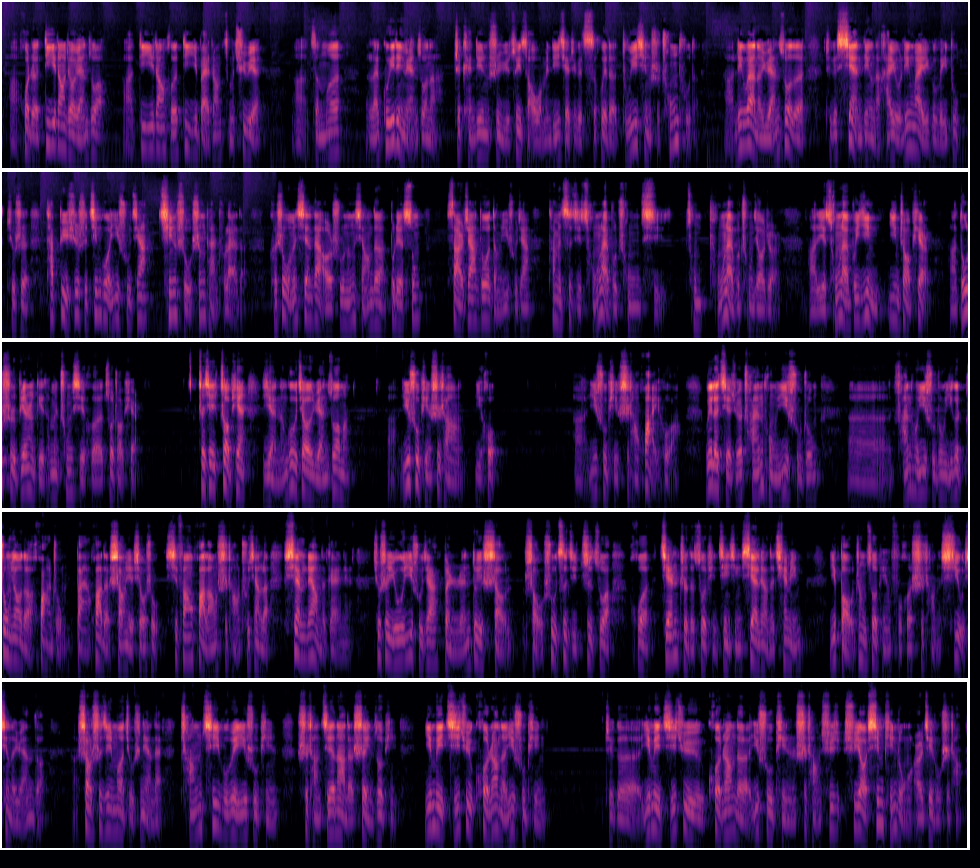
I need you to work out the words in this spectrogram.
啊，或者第一张叫原作啊？第一张和第一百张怎么区别？啊，怎么来规定原作呢？这肯定是与最早我们理解这个词汇的独一性是冲突的。啊，另外呢，原作的这个限定呢，还有另外一个维度，就是它必须是经过艺术家亲手生产出来的。可是我们现在耳熟能详的布列松、萨尔加多等艺术家，他们自己从来不冲洗，从从来不冲胶卷啊，也从来不印印照片啊，都是别人给他们冲洗和做照片这些照片也能够叫原作吗？啊，艺术品市场以后。啊，艺术品市场化以后啊，为了解决传统艺术中，呃，传统艺术中一个重要的画种版画的商业销售，西方画廊市场出现了限量的概念，就是由艺术家本人对少少数自己制作或监制的作品进行限量的签名，以保证作品符合市场的稀有性的原则。上世纪末九十年代，长期不被艺术品市场接纳的摄影作品，因为急剧扩张的艺术品。这个因为急剧扩张的艺术品市场需需要新品种而进入市场，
